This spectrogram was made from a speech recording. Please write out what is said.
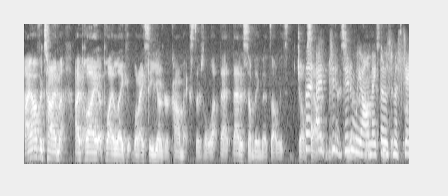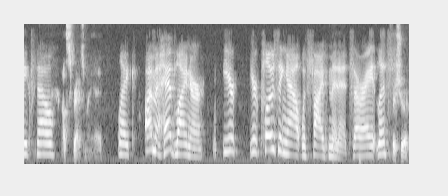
I oftentimes I apply apply like when I see younger comics. There's a lot that that is something that's always jumps But out. I, at me. di- didn't we all make those mistakes though? I'll scratch my head. Like I'm a headliner. You're you're closing out with five minutes. All right, let's For sure.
